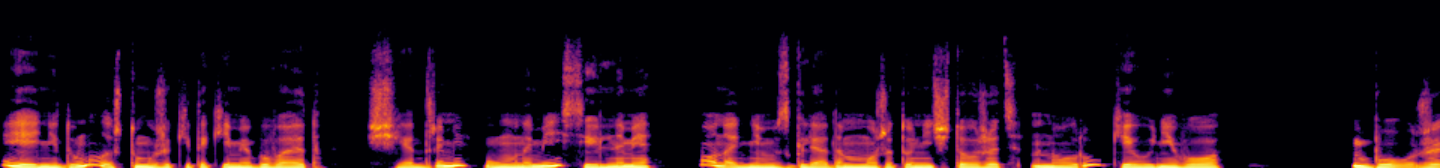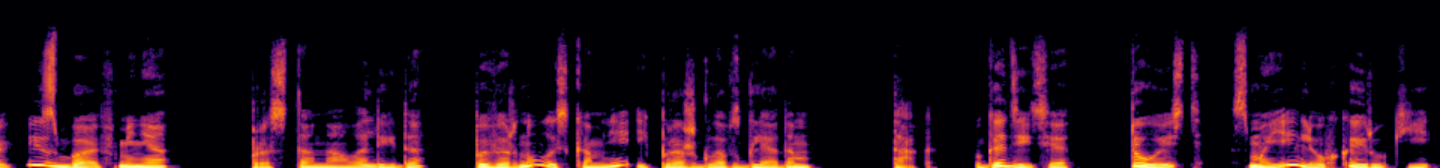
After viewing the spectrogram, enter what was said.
Я и не думала, что мужики такими бывают. Щедрыми, умными и сильными. Он одним взглядом может уничтожить, но руки у него...» «Боже, избавь меня!» — простонала Лида, повернулась ко мне и прожгла взглядом. «Так, погодите. То есть с моей легкой руки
